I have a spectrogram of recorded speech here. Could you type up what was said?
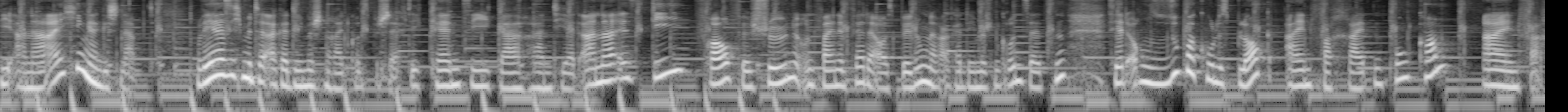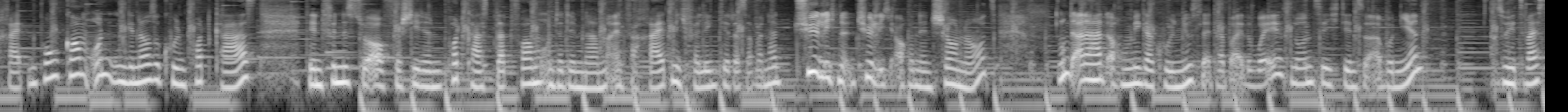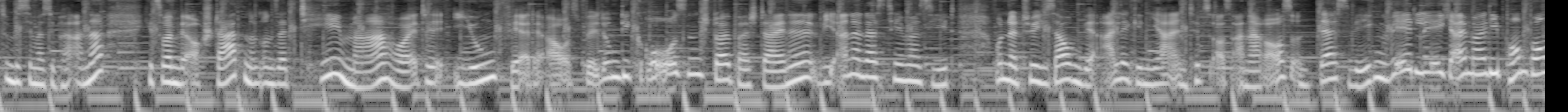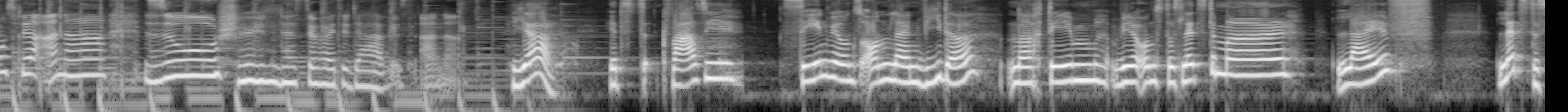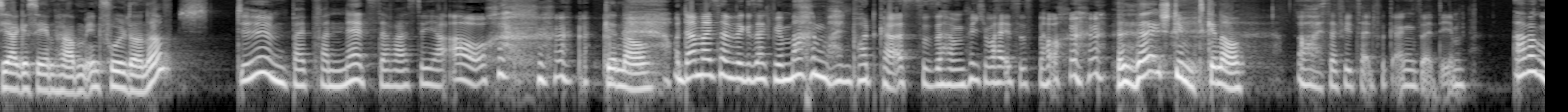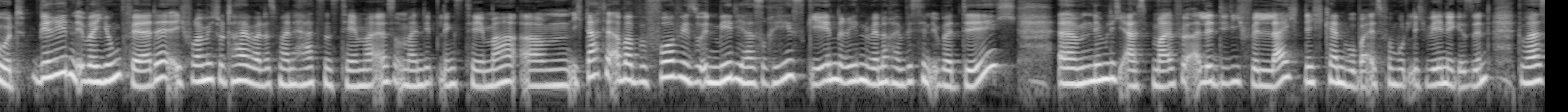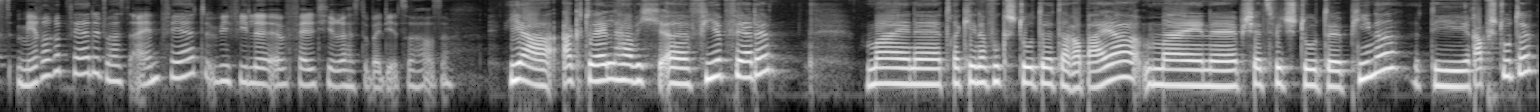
die Anna Eichinger geschnappt. Wer sich mit der akademischen Reitkunst beschäftigt, kennt sie garantiert. Anna ist die Frau für schöne und feine Pferdeausbildung nach akademischen Grundsätzen. Sie hat auch ein super cooles Blog, einfachreiten.com, einfachreiten.com und einen genauso coolen Podcast. Den findest du auf verschiedenen Podcast-Plattformen unter dem Namen Einfach Reiten. Ich verlinke dir das aber natürlich, natürlich auch in den Show Notes. Und Anna hat auch einen mega coolen Newsletter, by the way. Es lohnt sich, den zu abonnieren. So, jetzt weißt du ein bisschen was über Anna. Jetzt wollen wir auch starten und unser Thema heute Jungpferdeausbildung, die großen Stolpersteine, wie Anna das Thema sieht. Und natürlich saugen wir alle genialen Tipps aus Anna raus und deswegen wedle ich einmal die Pompons für Anna. So schön, dass du heute da bist, Anna. Ja, jetzt quasi sehen wir uns online wieder, nachdem wir uns das letzte Mal live letztes Jahr gesehen haben in Fulda, ne? Stimmt, bei Vernetzt, da warst du ja auch. Genau. Und damals haben wir gesagt, wir machen mal einen Podcast zusammen. Ich weiß es noch. Stimmt, genau. Oh, ist da viel Zeit vergangen seitdem. Aber gut, wir reden über Jungpferde. Ich freue mich total, weil das mein Herzensthema ist und mein Lieblingsthema. Ähm, ich dachte aber, bevor wir so in Medias Res gehen, reden wir noch ein bisschen über dich. Ähm, nämlich erstmal für alle, die dich vielleicht nicht kennen, wobei es vermutlich wenige sind. Du hast mehrere Pferde, du hast ein Pferd. Wie viele äh, Feldtiere hast du bei dir zu Hause? Ja, aktuell habe ich äh, vier Pferde meine Trakehner Fuchsstute Tarabaya, meine Pschätzwitz-Stute Pina, die Rapstute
